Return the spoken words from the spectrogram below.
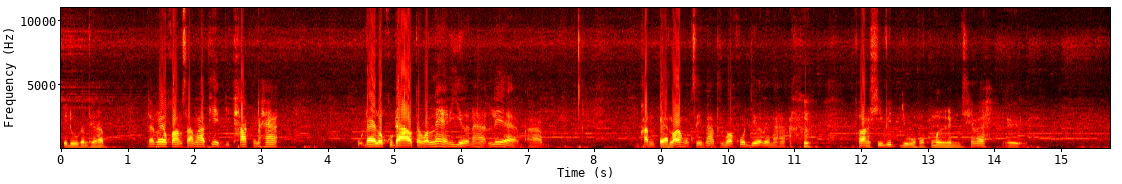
ไปดูกันเถอะครับ แล้วก็ได้ความสามารถเทพพิทักษ์นะฮะ ได้ลดคูดาว แต่ว่าแร่นี่เยอะนะฮะแร่พันแปดร้อยหกสิบนะ ถือว่าโคตรเยอะเลยนะฮะ พลังชีวิตอยู่หกหมื่นใช่ไหมเออไป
